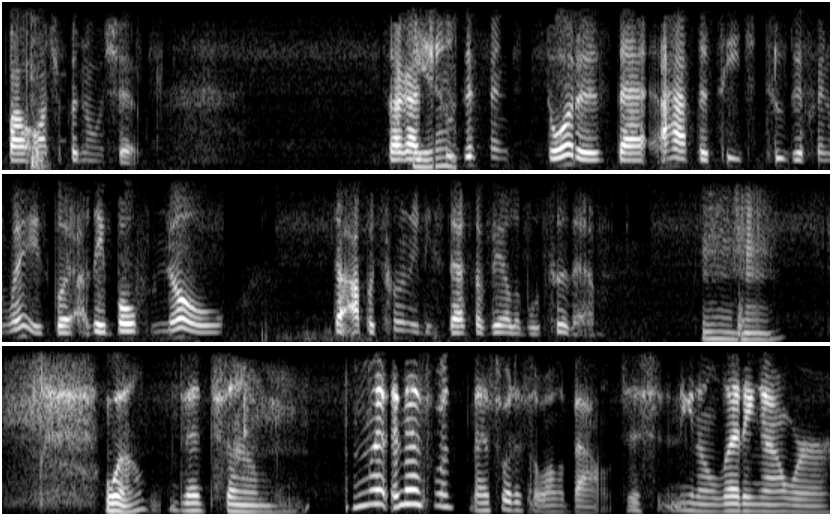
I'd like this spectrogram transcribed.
about entrepreneurship. So I got yeah. two different daughters that I have to teach two different ways, but they both know the opportunities that's available to them. Mhm. Well, that's um and that's what that's what it's all about. Just you know, letting our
